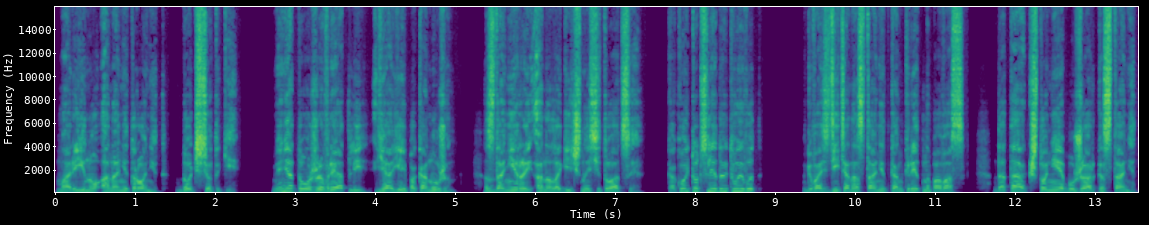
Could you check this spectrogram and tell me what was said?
Марину она не тронет, дочь все-таки. Меня тоже вряд ли, я ей пока нужен. С Данирой аналогичная ситуация. Какой тут следует вывод? Гвоздить она станет конкретно по вас. Да так, что небу жарко станет.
